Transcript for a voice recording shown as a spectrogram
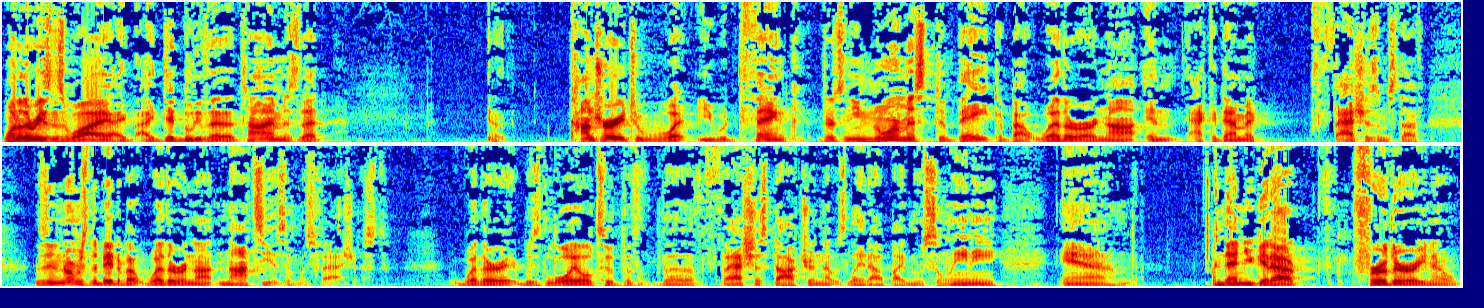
one of the reasons why I, I did believe that at the time is that, you know, contrary to what you would think, there's an enormous debate about whether or not in academic fascism stuff, there's an enormous debate about whether or not Nazism was fascist, whether it was loyal to the, the fascist doctrine that was laid out by Mussolini, and and then you get out further, you know,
